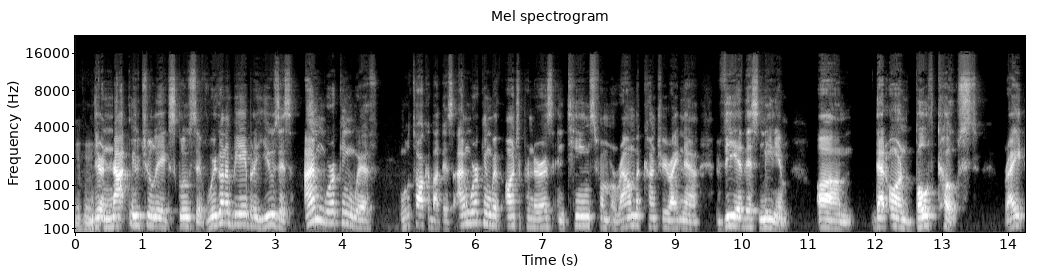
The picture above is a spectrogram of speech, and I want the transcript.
Mhm. They're not mutually exclusive. We're going to be able to use this. I'm working with, we'll talk about this. I'm working with entrepreneurs and teams from around the country right now via this medium um, that are on both coasts, right?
